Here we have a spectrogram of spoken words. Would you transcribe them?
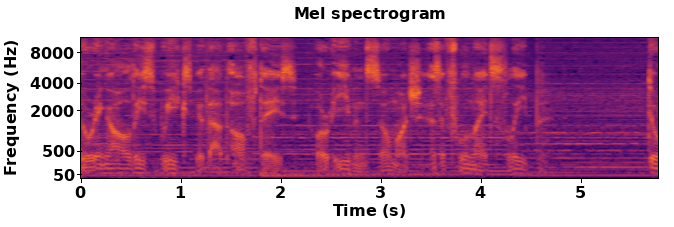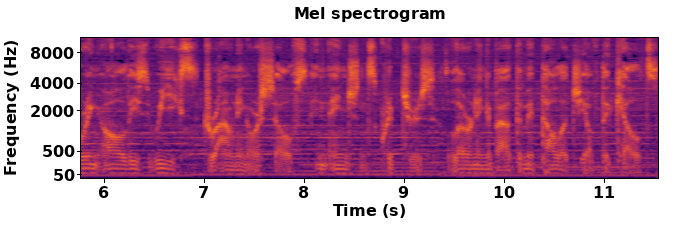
During all these weeks without off days, or even so much as a full night's sleep, during all these weeks drowning ourselves in ancient scriptures, learning about the mythology of the Celts,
